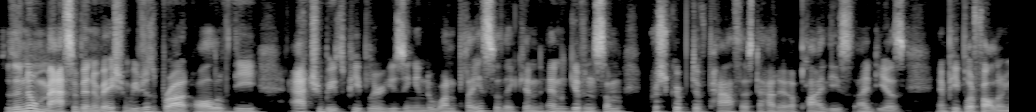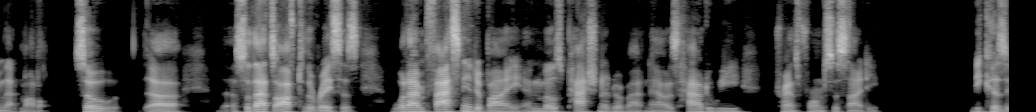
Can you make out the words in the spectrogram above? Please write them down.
So there's no massive innovation. We just brought all of the attributes people are using into one place so they can and given some prescriptive path as to how to apply these ideas and people are following that model. So uh, so that's off to the races. What I'm fascinated by and most passionate about now is how do we transform society? Because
